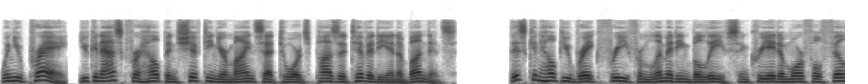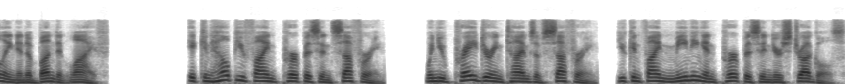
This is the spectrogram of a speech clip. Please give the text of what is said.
When you pray, you can ask for help in shifting your mindset towards positivity and abundance. This can help you break free from limiting beliefs and create a more fulfilling and abundant life. It can help you find purpose in suffering. When you pray during times of suffering, you can find meaning and purpose in your struggles.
